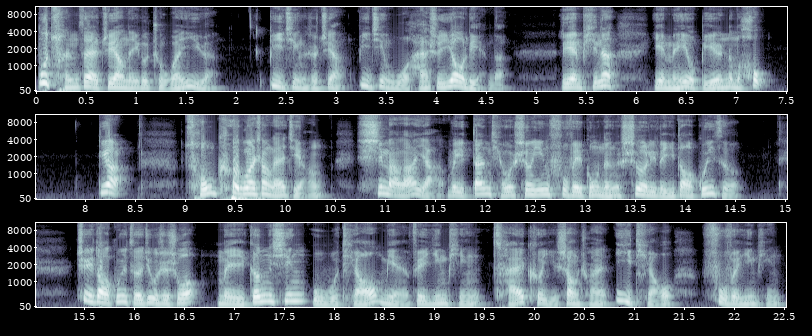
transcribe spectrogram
不存在这样的一个主观意愿。毕竟是这样，毕竟我还是要脸的，脸皮呢也没有别人那么厚。第二。从客观上来讲，喜马拉雅为单条声音付费功能设立了一道规则。这道规则就是说，每更新五条免费音频，才可以上传一条付费音频。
